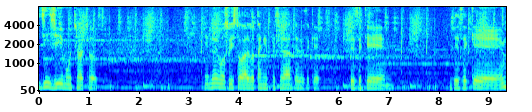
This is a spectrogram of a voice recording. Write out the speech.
GG muchachos. Y no hemos visto algo tan impresionante desde que... Desde que... Desde que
